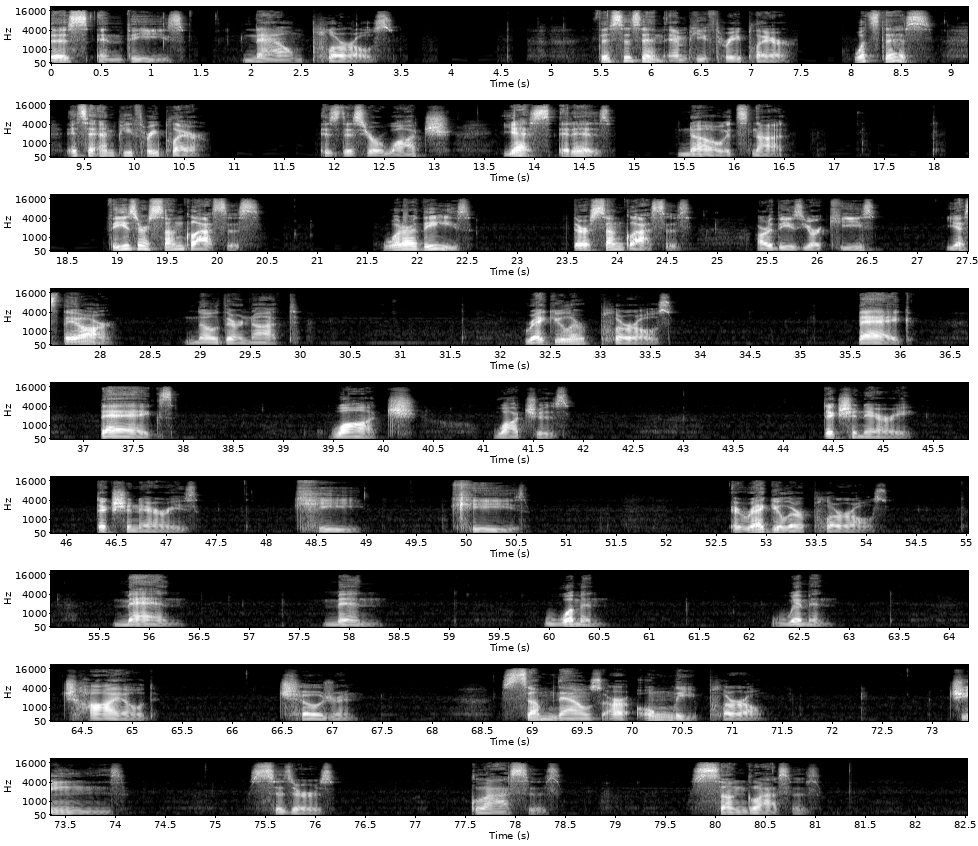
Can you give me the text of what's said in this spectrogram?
this and these, noun plurals. This is an MP3 player. What's this? It's an MP3 player. Is this your watch? Yes, it is. No, it's not. These are sunglasses. What are these? They're sunglasses. Are these your keys? Yes, they are. No, they're not. Regular plurals. Bag, bags. Watch, watches. Dictionary, dictionaries. Key, keys. Irregular plurals. Man, men woman, women, child, children. Some nouns are only plural. Jeans, scissors, glasses, sunglasses.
